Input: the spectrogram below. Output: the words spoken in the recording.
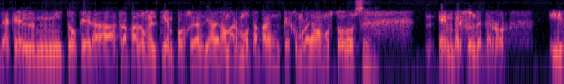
de, aquel mito que era atrapado en el tiempo, o sea, el día de la marmota, para que es como la llamamos todos, sí. En versión de terror. Y,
